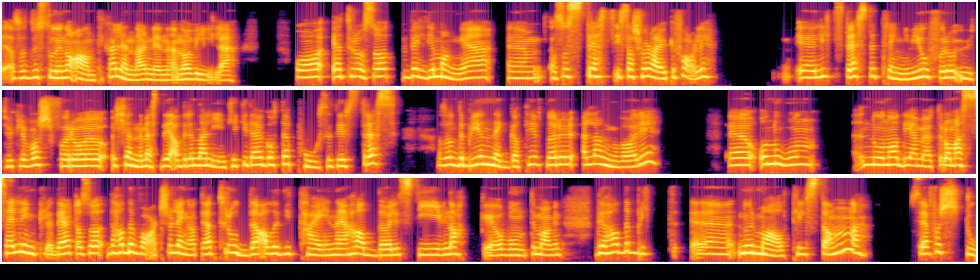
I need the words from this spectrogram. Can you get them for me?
altså Det sto jo noe annet i kalenderen din enn å hvile. Og jeg tror også at veldig mange eh, Altså, stress i seg sjøl er jo ikke farlig. Eh, litt stress det trenger vi jo for å utvikle oss, for å kjenne mest. Det adrenalinkicket det er jo godt, det er positivt stress. Altså, det blir jo negativt når det er langvarig. Eh, og noen noen av de jeg møter, og meg selv inkludert altså, Det hadde vart så lenge at jeg trodde alle de tegnene jeg hadde, og litt stiv nakke og vondt i magen, det hadde blitt eh, normaltilstanden. Så jeg forsto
